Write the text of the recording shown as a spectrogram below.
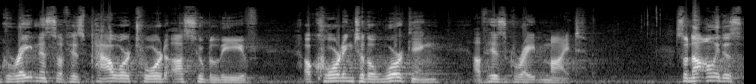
greatness of his power toward us who believe, according to the working of his great might. So, not only does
